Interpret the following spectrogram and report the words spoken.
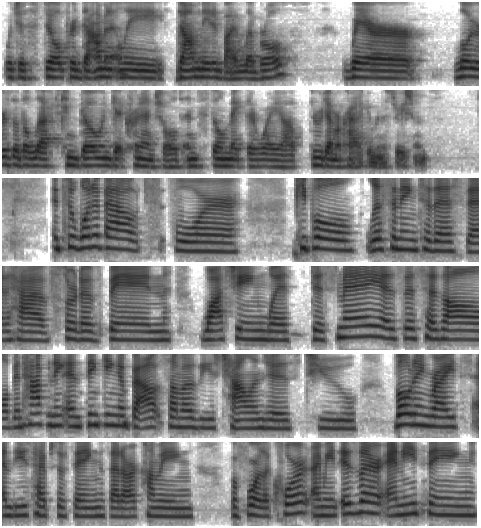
which is still predominantly dominated by liberals, where lawyers of the left can go and get credentialed and still make their way up through Democratic administrations. And so, what about for people listening to this that have sort of been watching with dismay as this has all been happening and thinking about some of these challenges to voting rights and these types of things that are coming before the court? I mean, is there anything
